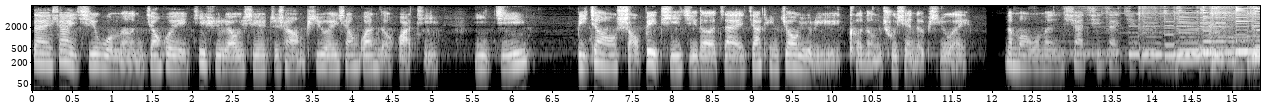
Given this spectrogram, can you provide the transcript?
在下一期我们将会继续聊一些职场 PUA 相关的话题，以及比较少被提及的在家庭教育里可能出现的 PUA。那么我们下期再见。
